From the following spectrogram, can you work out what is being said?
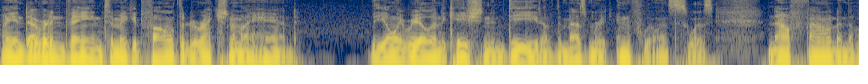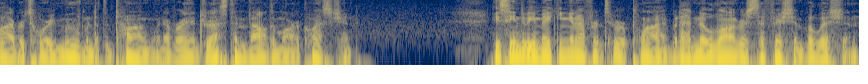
I endeavored in vain to make it follow the direction of my hand. The only real indication, indeed, of the mesmeric influence was now found in the vibratory movement of the tongue whenever I addressed him Valdemar a question. He seemed to be making an effort to reply, but had no longer sufficient volition.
